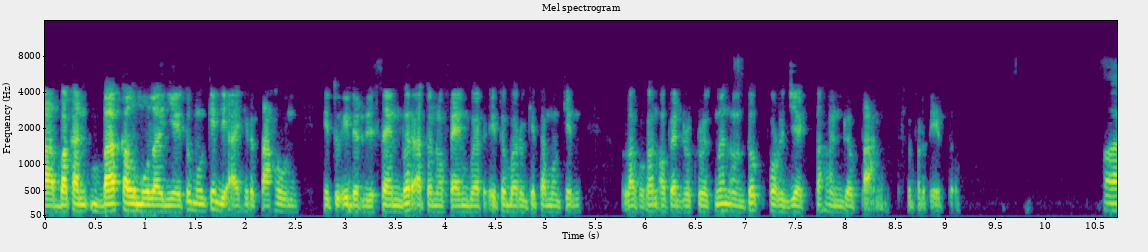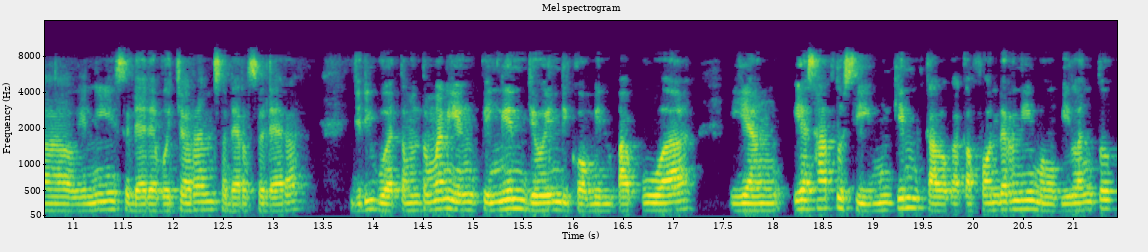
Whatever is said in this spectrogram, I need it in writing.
uh, bahkan bakal mulainya itu mungkin di akhir tahun itu either Desember atau November itu baru kita mungkin lakukan open recruitment untuk project tahun depan seperti itu. Wow, ini sudah ada bocoran saudara-saudara. Jadi buat teman-teman yang pingin join di Komin Papua, yang ya satu sih. Mungkin kalau kakak founder nih mau bilang tuh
